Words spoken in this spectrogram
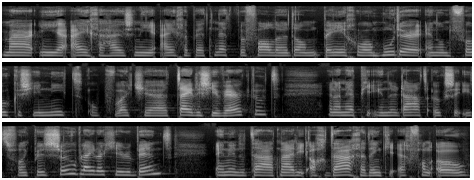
Maar in je eigen huis en in je eigen bed net bevallen, dan ben je gewoon moeder en dan focus je niet op wat je tijdens je werk doet. En dan heb je inderdaad ook zoiets van: ik ben zo blij dat je er bent. En inderdaad, na die acht dagen denk je echt van: oh,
